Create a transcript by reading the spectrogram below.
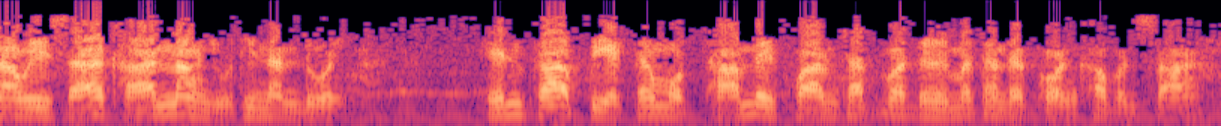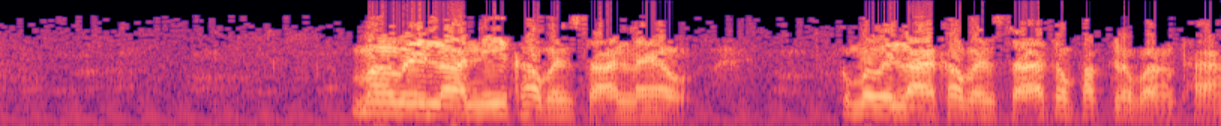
นาวิสาขานั่งอยู่ที่นั่นด้วย เห็นพระเปียกทั้งหมดถามได้ความชัดว่าเดินมาตั้งแต่ก่อนเข้าพรรษาเมื่อเวลานี้เข้าพรรษาแล้ว ก็เมื่อเวลาเข้าพรรษาต้องพักระหว่างทาง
